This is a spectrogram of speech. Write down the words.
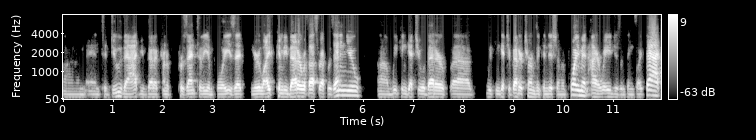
um, and to do that you've got to kind of present to the employees that your life can be better with us representing you um, we can get you a better uh, we can get you better terms and condition of employment higher wages and things like that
